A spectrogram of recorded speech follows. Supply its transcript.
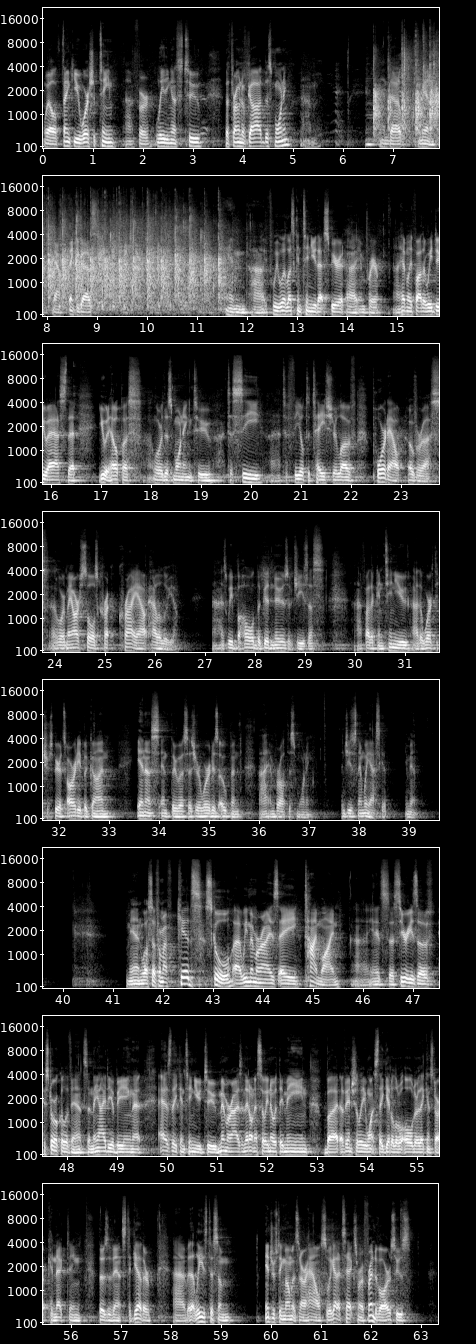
Well, thank you, worship team, uh, for leading us to the throne of God this morning. Um, and uh, amen. Yeah, thank you guys. And uh, if we would, let's continue that spirit uh, in prayer. Uh, Heavenly Father, we do ask that you would help us, uh, Lord, this morning to, to see, to feel, to taste your love poured out over us. Lord, may our souls cry, cry out, Hallelujah, as we behold the good news of Jesus. Uh, Father, continue uh, the work that your Spirit's already begun in us and through us as your word is opened uh, and brought this morning. In Jesus' name we ask it. Amen. Amen. Well, so for my kids' school, uh, we memorize a timeline, uh, and it's a series of historical events. And the idea being that as they continue to memorize, and they don't necessarily know what they mean, but eventually, once they get a little older, they can start connecting those events together. Uh, but that leads to some interesting moments in our house. So we got a text from a friend of ours whose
